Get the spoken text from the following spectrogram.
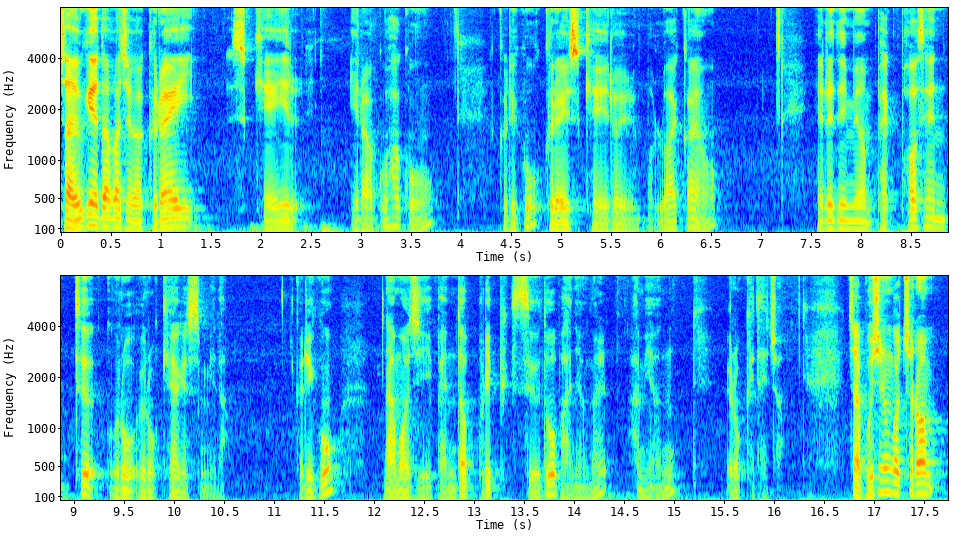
자, 여기에다가 제가 grayscale이라고 하고 그리고 grayscale을 뭘로 할까요? 예를 들면 100%로 이렇게 하겠습니다. 그리고 나머지 vendor prefix도 반영을 하면 이렇게 되죠. 자, 보시는 것처럼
